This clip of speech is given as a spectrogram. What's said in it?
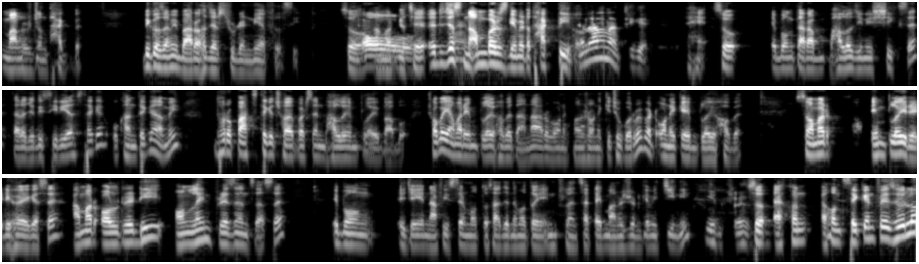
মানুষজন থাকবে। বিকজ আমি বারো হাজার স্টুডেন্ট নিয়ে ফেলছি। সো আমার কাছে এটা জাস্ট নাম্বারস গেম এটা থাকতেই হবে। না না ঠিক হ্যাঁ সো এবং তারা ভালো জিনিস শিখছে। তারা যদি সিরিয়াস থাকে ওখান থেকে আমি ধরো পাঁচ থেকে ছয় পার্সেন্ট ভালো এমপ্লয়ি পাবো। সবাই আমার এমপ্লয়ি হবে তা না আরও অনেক মানুষ অনেক কিছু করবে বাট অনেকে এমপ্লয়ি হবে। সো আমার এমপ্লয়ি রেডি হয়ে গেছে। আমার অলরেডি অনলাইন প্রেজেন্স আছে এবং এই যে নাফিসের মতো সাজাদের মতো ইনফ্লুয়েন্সার টাইপ মানুষজনকে আমি চিনি। সো এখন এখন সেকেন্ড ফেজ হলো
